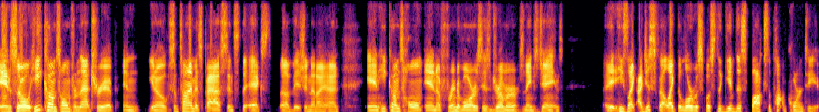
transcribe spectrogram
And so he comes home from that trip, and you know, some time has passed since the X uh, vision that I had. And he comes home, and a friend of ours, his drummer, his name's James, eh, he's like, I just felt like the Lord was supposed to give this box of popcorn to you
